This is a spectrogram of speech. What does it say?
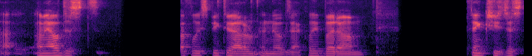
Uh, I mean, I'll just roughly speak to. It. I don't know exactly, but um, I think she's just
